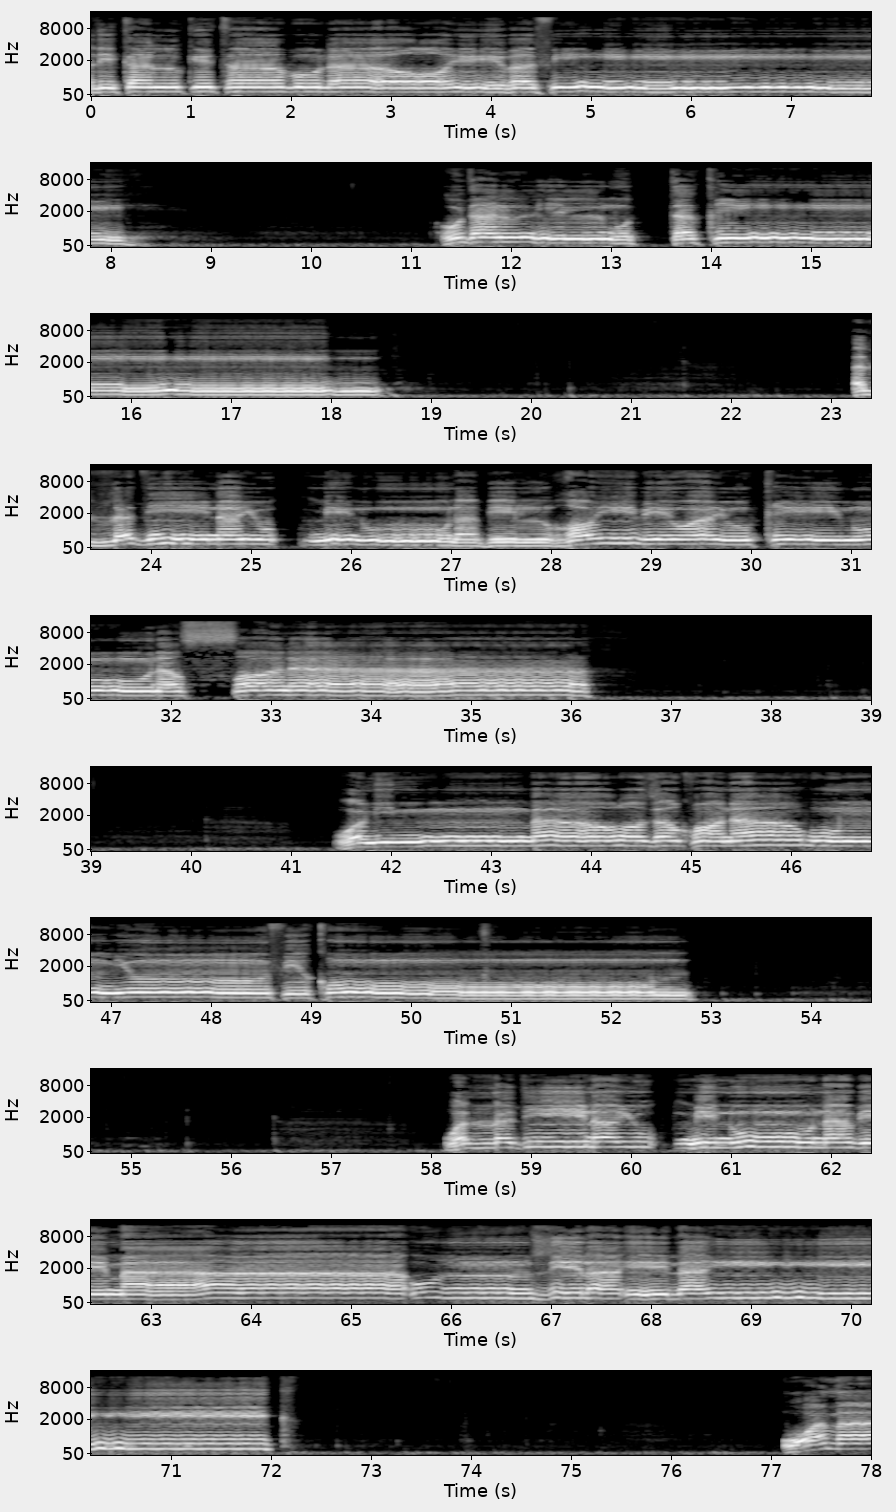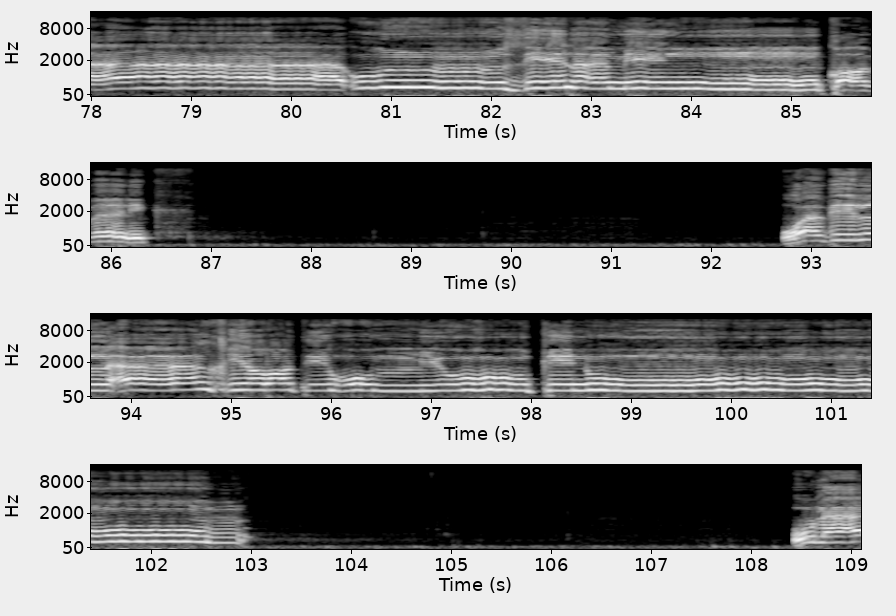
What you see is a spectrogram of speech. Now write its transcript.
ذلك الكتاب لا ريب فيه. هدى للمتقين. الذين يؤمنون بالغيب ويقيمون الصلاة. والذين يؤمنون بما أنزل إليك. هم يوقنون. أولئك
